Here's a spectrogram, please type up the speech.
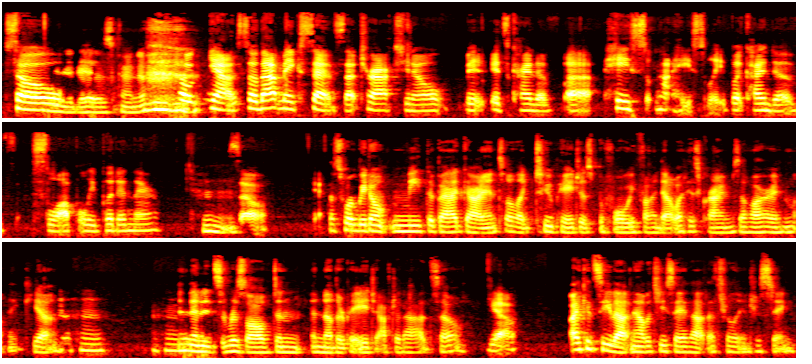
So it is kind of. so yeah, so that makes sense. That tracks, you know, it, it's kind of uh, haste, not hastily, but kind of sloppily put in there. Mhm. So That's why we don't meet the bad guy until like two pages before we find out what his crimes are, and like yeah, mhm, mhm. and then it's resolved in another page after that. So yeah. I could see that now that you say that. That's really interesting.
